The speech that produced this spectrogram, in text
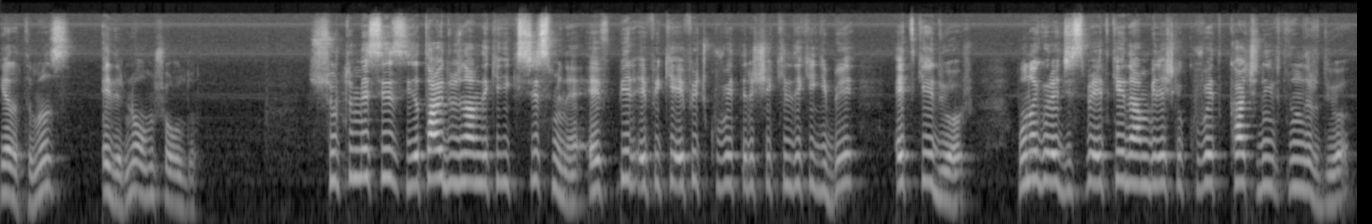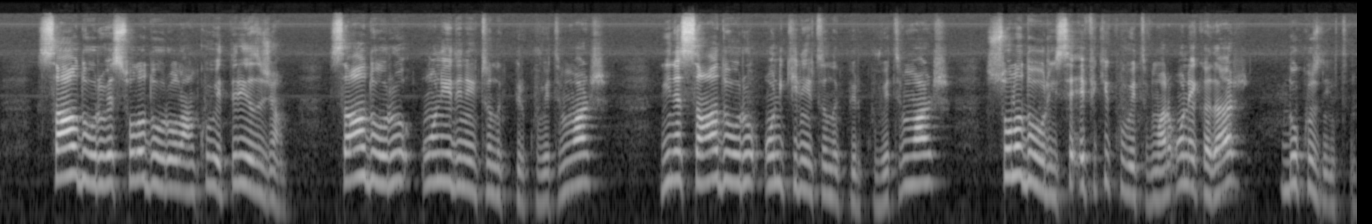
yaratımız Edirne olmuş oldu. Sürtünmesiz yatay düzlemdeki X cismine F1, F2, F3 kuvvetleri şekildeki gibi etki ediyor. Buna göre cisme etki eden bileşke kuvvet kaç Newton'dır diyor. Sağa doğru ve sola doğru olan kuvvetleri yazacağım. Sağa doğru 17 Newton'lık bir kuvvetim var. Yine sağa doğru 12 Newton'lık bir kuvvetim var. Sola doğru ise F2 kuvvetim var. O ne kadar? 9 Newton.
